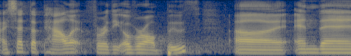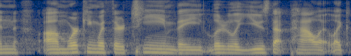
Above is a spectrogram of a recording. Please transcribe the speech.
I set the palette for the overall booth. Uh, and then um, working with their team, they literally used that palette. Like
